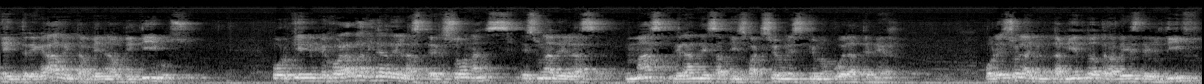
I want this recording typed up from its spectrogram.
entregado y también auditivos, porque mejorar la vida de las personas es una de las más grandes satisfacciones que uno pueda tener. Por eso el ayuntamiento a través del DIF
